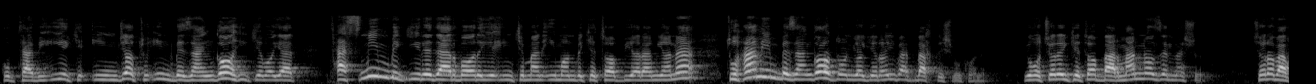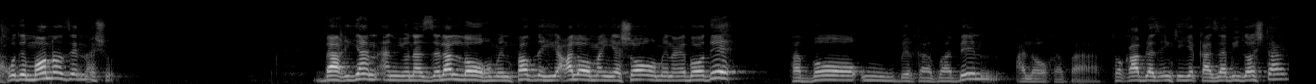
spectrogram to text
خب طبیعیه که اینجا تو این بزنگاهی که باید تصمیم بگیره درباره این که من ایمان به کتاب بیارم یا نه تو همین بزنگاه دنیاگرایی بدبختش می‌کنه. یا چرا این کتاب بر من نازل نشد؟ چرا بر خود ما نازل نشد؟ بغیان ان ینزل الله من فضله علی من یشاء من عباده فباءوا بغضب علی غضب. تا قبل از اینکه یه غضبی داشتن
